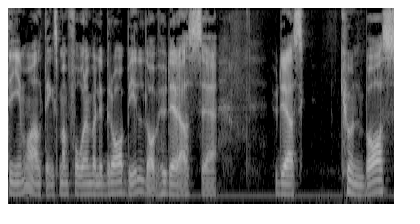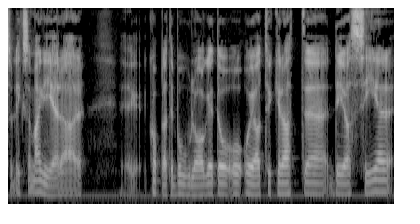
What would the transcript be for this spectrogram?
Steam och allting så man får en väldigt bra bild av hur deras, eh, hur deras kundbas liksom agerar eh, kopplat till bolaget och, och, och jag tycker att eh, det jag ser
